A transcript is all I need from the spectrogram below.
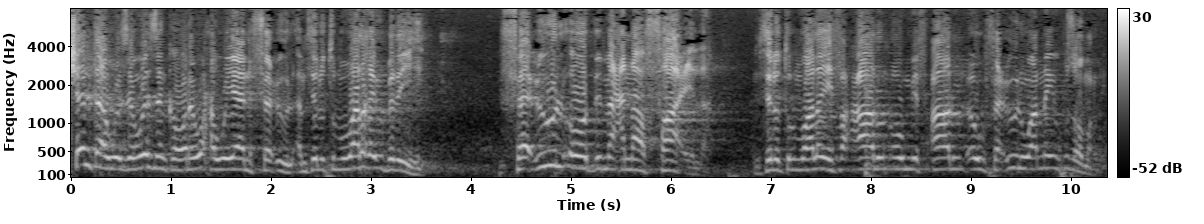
Shantaa wasan wasanka hore waxa weeyaan facuul amhilatulmubaalaqay u badan yihiin. Facuul oo bimacnaa faacil ah. Amhilatulmubaalaqi facaalun ow mifcaalun ow facuulun waa annagii ku soo marray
